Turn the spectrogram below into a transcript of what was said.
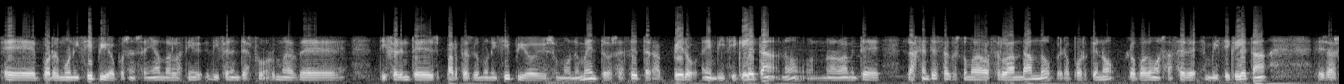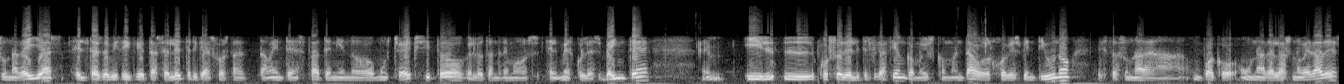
eh, por el municipio, pues enseñando las diferentes formas de diferentes partes del municipio y sus monumentos, etcétera, pero en bicicleta, ¿no? Normalmente la gente está acostumbrada a hacerlo andando, pero ¿por qué no? Lo podemos hacer en bicicleta. Esa es una de ellas. El test de bicicletas eléctricas pues está teniendo mucho éxito, que lo tendremos el miércoles 20. ¿eh? Y el curso de electrificación, como habéis comentado, el jueves 21. Esto es una, un poco una de las novedades.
